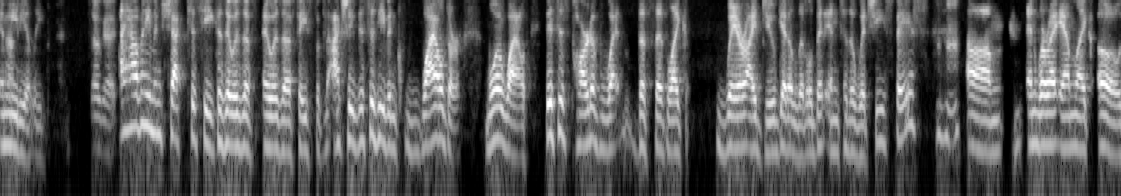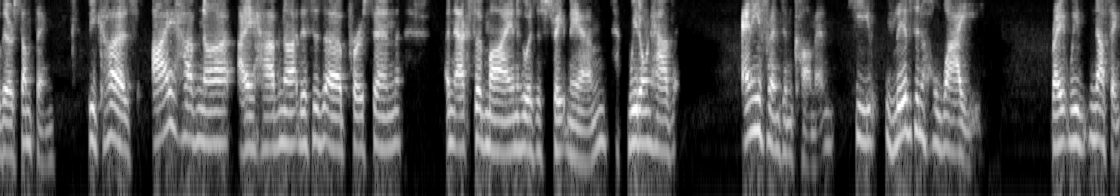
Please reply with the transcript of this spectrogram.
Immediately. So good. I haven't even checked to see because it was a it was a Facebook. Actually, this is even wilder, more wild. This is part of what the, the like where I do get a little bit into the witchy space, hmm um, and where I am like, oh, there's something, because I have not, I have not. This is a person, an ex of mine who is a straight man. We don't have any friends in common. He lives in Hawaii right? We nothing.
